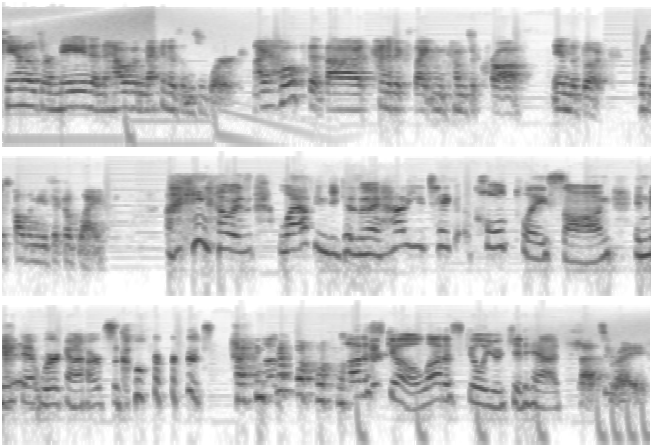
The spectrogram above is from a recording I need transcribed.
pianos are made and how the mechanisms work. I hope that that kind of excitement comes across in the book, which is called The Music of Life. I, I was laughing because I'm like, how do you take a Coldplay song and make that work on a harpsichord? a lot of skill, a lot of skill your kid had. That's right.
